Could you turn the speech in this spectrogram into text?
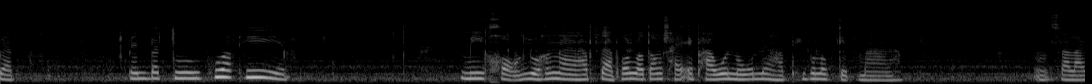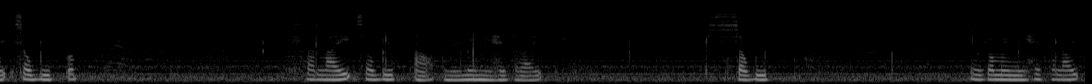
แบบ เป็นประตูพวกที่ มีของอยู่ข้างในครับ แต่พวกเราต้องใช้ไอ้ power node เนี่ยครับ ที่พวกเราเก็บมานะครับสไลด์สวิปปั๊บสไลด์สวิปอ๋ออันนี้ไม่มีให้สไลด์สวิปมันก็ไม่มีให้สไลด์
